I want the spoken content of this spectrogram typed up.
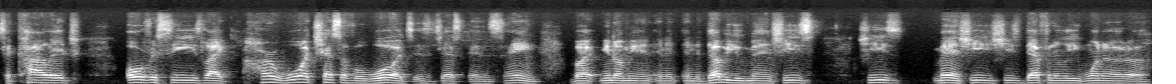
to college, overseas. Like her war chest of awards is just insane. But you know, I mean, in, in, in the W, man, she's she's man, she she's definitely one of the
